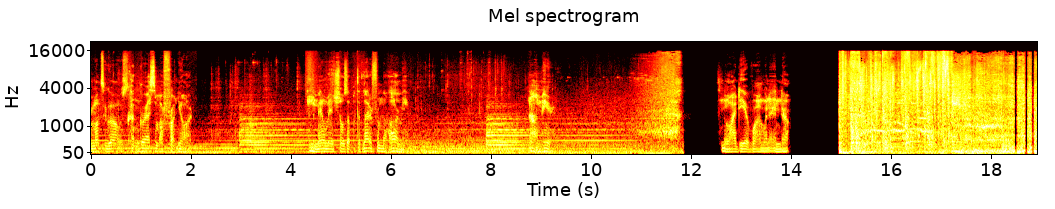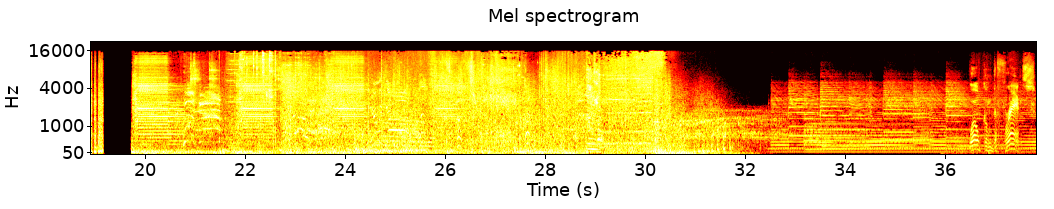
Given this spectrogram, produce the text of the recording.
months ago, I was cutting grass in my front yard. And the mailman shows up with a letter from the army. Now I'm here. No idea where I'm gonna end up. Welcome to France.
